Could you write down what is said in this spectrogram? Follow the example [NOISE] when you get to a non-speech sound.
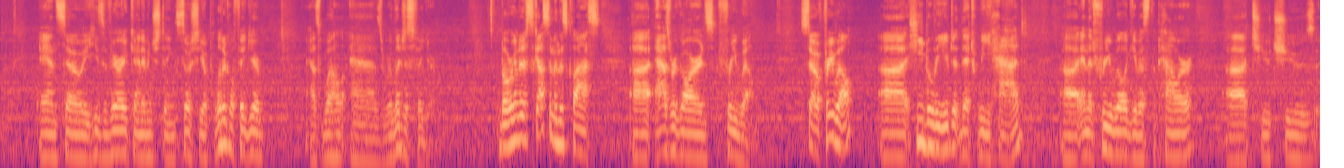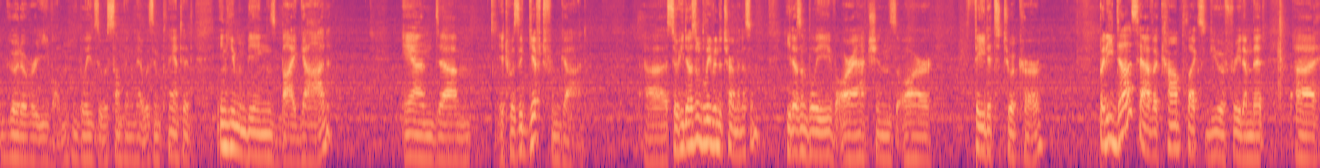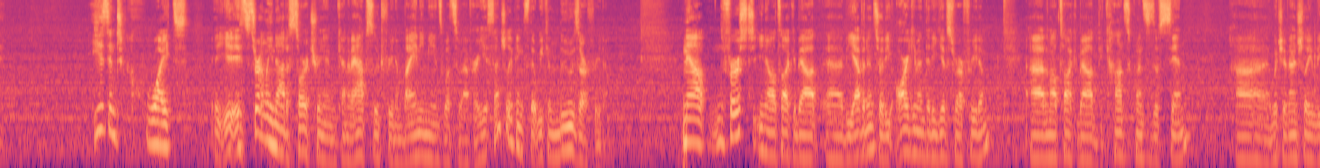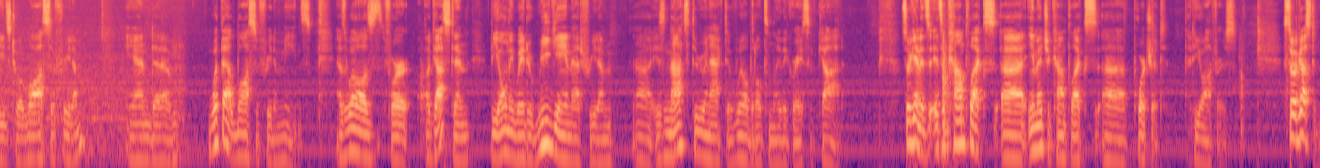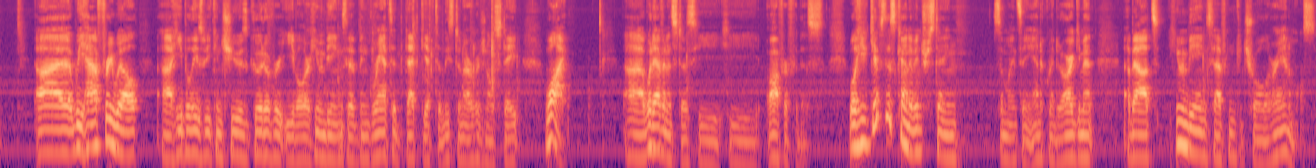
and so he's a very kind of interesting socio-political figure as well as religious figure. But we're going to discuss him in this class uh, as regards free will. So free will, uh, he believed that we had, uh, and that free will gave us the power uh, to choose good over evil. He believes it was something that was implanted in human beings by God, and um, it was a gift from God. Uh, so he doesn't believe in determinism. He doesn't believe our actions are fated to occur. But he does have a complex view of freedom that uh, isn't quite. It's certainly not a Sartrean kind of absolute freedom by any means whatsoever. He essentially thinks that we can lose our freedom. Now, first, you know, I'll talk about uh, the evidence or the argument that he gives for our freedom. Uh, then I'll talk about the consequences of sin, uh, which eventually leads to a loss of freedom, and um, what that loss of freedom means, as well as for Augustine, the only way to regain that freedom uh, is not through an act of will, but ultimately the grace of God. So again, it's, it's a complex uh, image, a complex uh, portrait that he offers. So Augustine, uh, we have free will. Uh, he believes we can choose good over evil, or human beings have been granted that gift, at least in our original state. Why? Uh, what evidence does he, he offer for this? Well, he gives this kind of interesting, some might say antiquated argument about human beings having control over animals.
